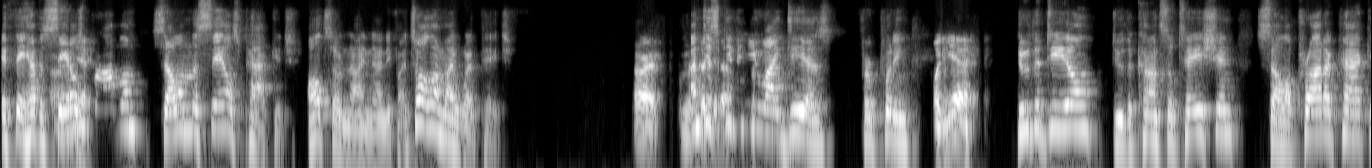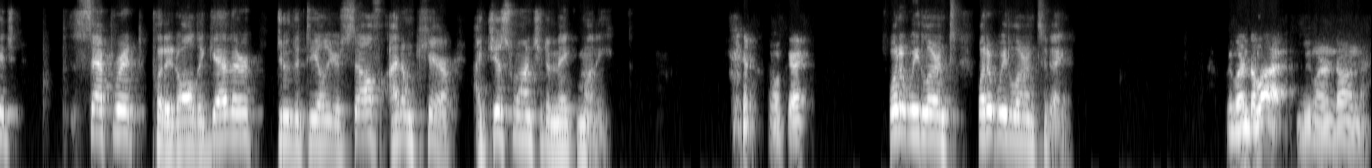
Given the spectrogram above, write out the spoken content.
If they have a sales yeah. problem, sell them the sales package, also nine ninety-five. It's all on my webpage. all right. gonna I'm just giving you ideas for putting, Well, yeah, do the deal, do the consultation, sell a product package, separate, put it all together, do the deal yourself. I don't care. I just want you to make money. okay. What did we learn? What did we learn today? We learned a lot. We learned on,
